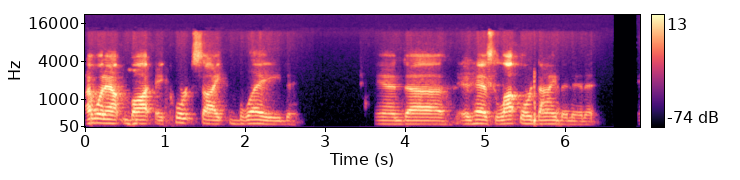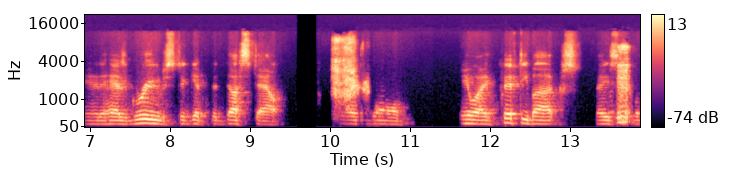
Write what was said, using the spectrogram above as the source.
I went out and bought a quartzite blade, and uh, it has a lot more diamond in it, and it has grooves to get the dust out. And, uh, anyway, 50 bucks basically.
